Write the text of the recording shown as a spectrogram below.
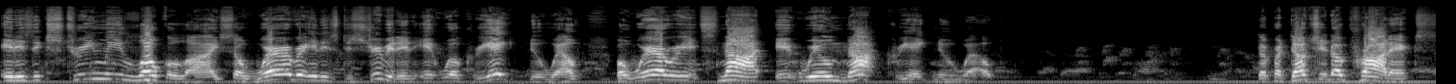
It is extremely localized, so wherever it is distributed, it will create new wealth, but wherever it's not, it will not create new wealth. The production of products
